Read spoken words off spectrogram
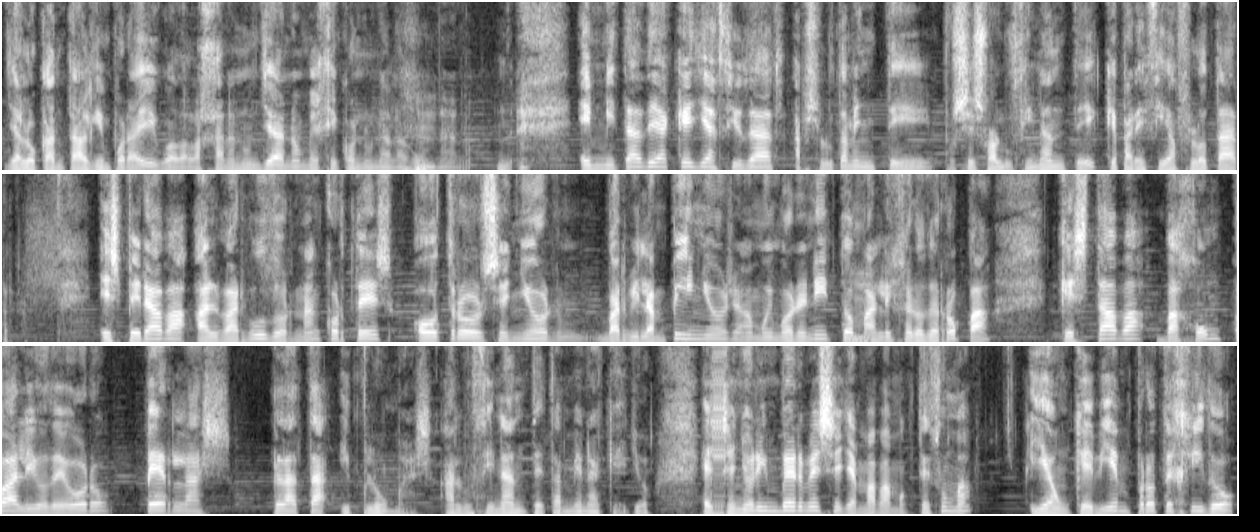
Ya lo canta alguien por ahí, Guadalajara en un llano, México en una laguna, ¿no? En mitad de aquella ciudad absolutamente, pues eso, alucinante, que parecía flotar, esperaba al barbudo Hernán Cortés otro señor barbilampiño, ya muy morenito, Mm. más ligero de ropa, que estaba bajo un palio de oro, perlas, plata y plumas. Alucinante también aquello. El señor imberbe se llamaba Moctezuma y aunque bien protegido,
